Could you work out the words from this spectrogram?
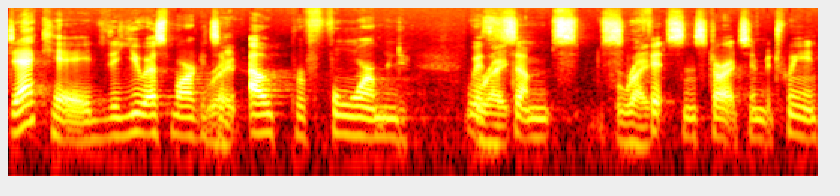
decade, the U.S. markets Right. have outperformed with Right. some Right. fits and starts in between.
